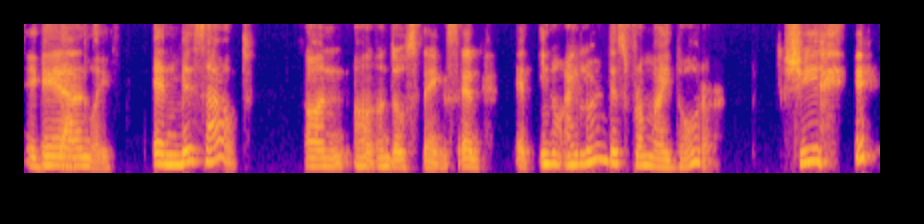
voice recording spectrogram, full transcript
Exactly. and miss out on on, on those things. And, and you know, I learned this from my daughter. She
